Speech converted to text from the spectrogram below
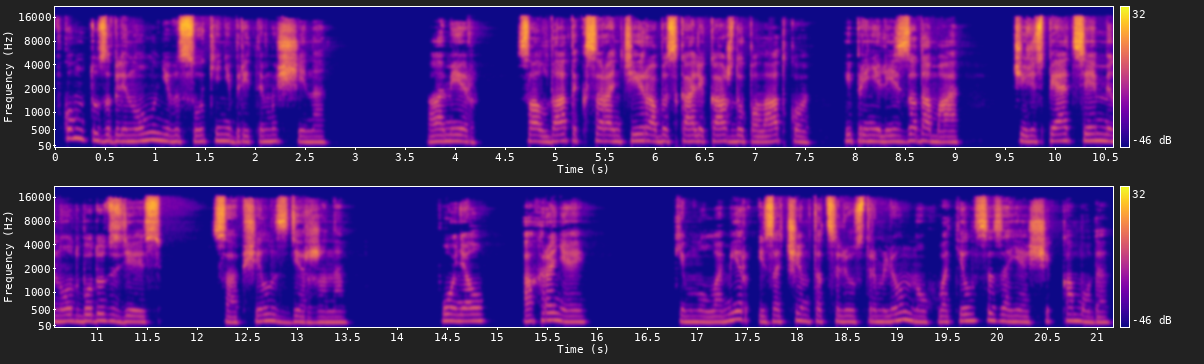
В комнату заглянул невысокий небритый мужчина. «Амир, солдаты Ксарантира обыскали каждую палатку и принялись за дома. Через пять-семь минут будут здесь», — сообщил сдержанно. «Понял. Охраняй» кивнул Амир и зачем-то целеустремленно ухватился за ящик комода.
